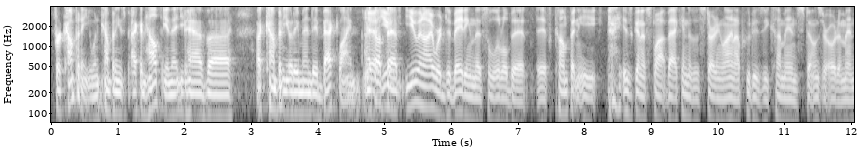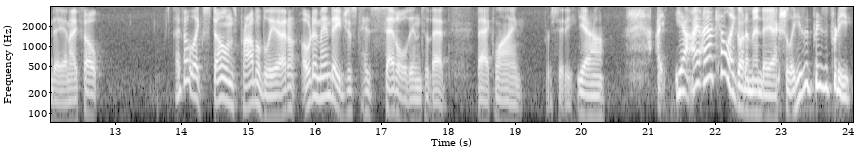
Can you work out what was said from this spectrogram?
for Kompany when Kompany's back and healthy, and that you have uh, a Kompany Otamendi backline. I thought you, that you and I were debating this a little bit. If Kompany is going to slot back into the starting lineup, who does he come in, Stones or Otamendi? And I felt, I felt like Stones probably. I don't. Otamendi just has settled into that back line for City. yeah. I, yeah, I, I kind of like Otamendi actually. He's a he's a pretty.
